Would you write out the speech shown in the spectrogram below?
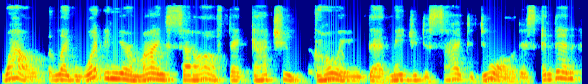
wow, like what in your mind set off that got you going that made you decide to do all of this? And then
